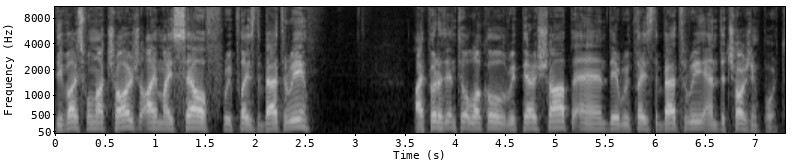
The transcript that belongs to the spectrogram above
Device will not charge. I myself replaced the battery. I put it into a local repair shop and they replaced the battery and the charging port.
